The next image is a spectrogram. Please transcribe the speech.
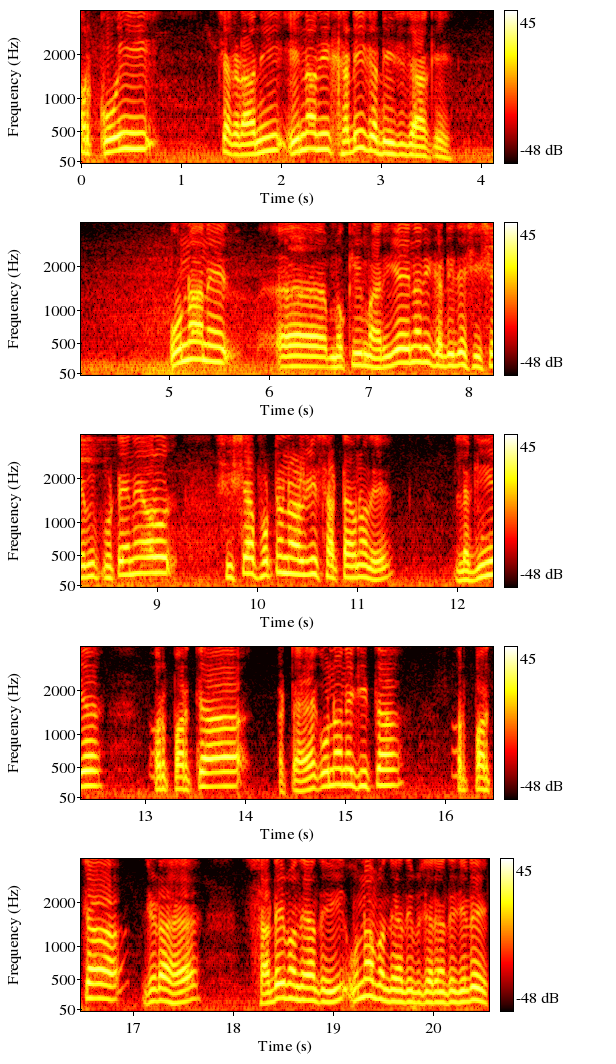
ਔਰ ਕੋਈ ਝਗੜਾ ਨਹੀਂ। ਇਹਨਾਂ ਦੀ ਖੜੀ ਗੱਡੀ 'ਚ ਜਾ ਕੇ ਉਹਨਾਂ ਨੇ ਮੁੱਕੀ ਮਾਰੀ ਹੈ। ਇਹਨਾਂ ਦੀ ਗੱਡੀ ਦੇ ਸ਼ੀਸ਼ੇ ਵੀ ਫੁੱਟੇ ਨੇ ਔਰ ਉਹ ਸ਼ੀਸ਼ਾ ਫੁੱਟਣ ਨਾਲ ਜਿਹੜੀ ਸੱਟ ਹੈ ਉਹਨਾਂ ਦੇ ਲੱਗੀ ਹੈ ਔਰ ਪਰਚਾ ਅਟੈਕ ਉਹਨਾਂ ਨੇ ਕੀਤਾ ਔਰ ਪਰਚਾ ਜਿਹੜਾ ਹੈ ਸਾਡੇ ਬੰਦਿਆਂ ਤੇ ਹੀ, ਉਹਨਾਂ ਬੰਦਿਆਂ ਦੇ ਵਿਚਾਰਿਆਂ ਤੇ ਜਿਹੜੇ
